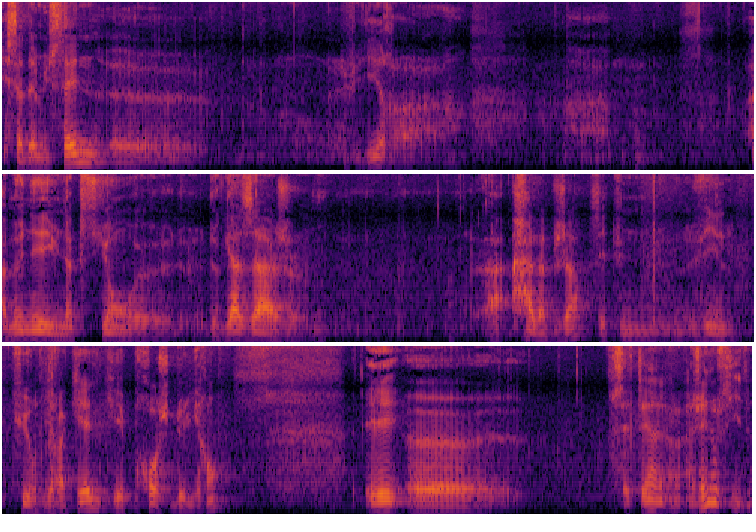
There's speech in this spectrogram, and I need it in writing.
et Saddam Hussein, euh, je veux dire, a, mené une action euh, de, gazage à Halabja, c'est une ville kurde irakienne qui est proche de l'Iran, et euh, c'était un, génocide.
